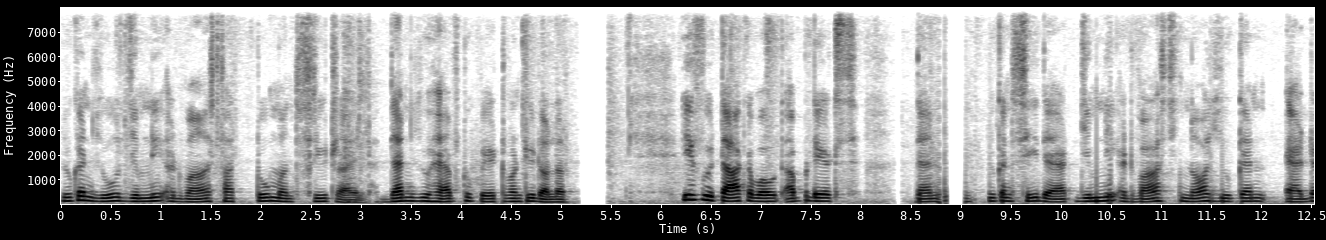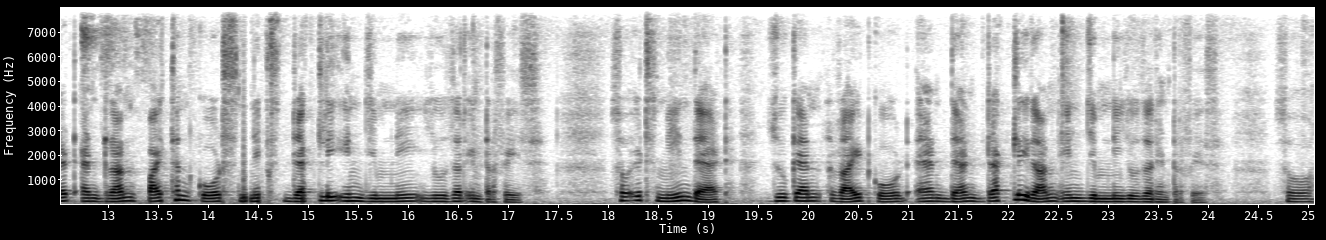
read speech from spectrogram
You can use gemini advanced for two months free trial. Then you have to pay 20 dollar if we talk about updates then you can see that Gemini Advanced now you can edit and run Python code snippets directly in Gemini user interface so it's mean that you can write code and then directly run in Gemini user interface. So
